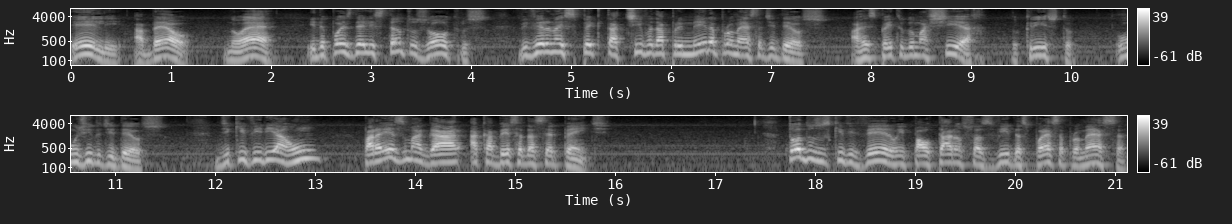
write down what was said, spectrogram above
ele, Abel, Noé e depois deles tantos outros viveram na expectativa da primeira promessa de Deus a respeito do Mashiach, do Cristo, o ungido de Deus, de que viria um para esmagar a cabeça da serpente. Todos os que viveram e pautaram suas vidas por essa promessa,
